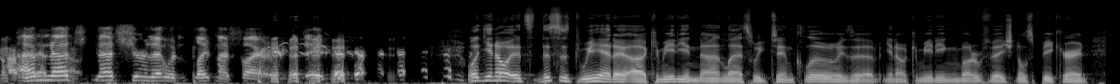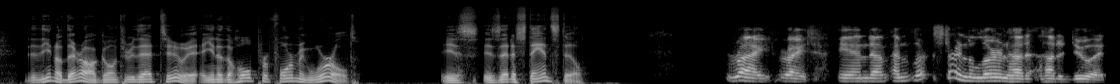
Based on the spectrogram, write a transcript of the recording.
you. How does I'm not sound? not sure that would light my fire. Well, you know, it's this is we had a, a comedian on last week, Tim Clue. He's a you know comedian, motivational speaker, and you know they're all going through that too. Uh, You know, the whole performing world is is at a standstill. Right, right, and um, I'm lear- starting to learn how to how to do it.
